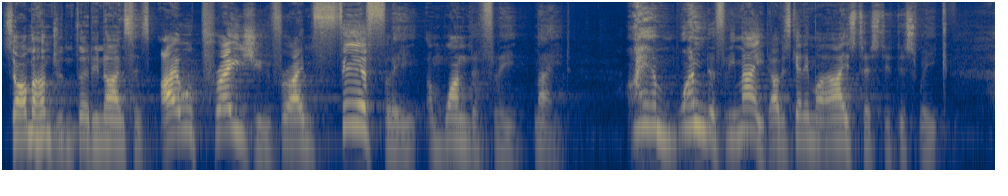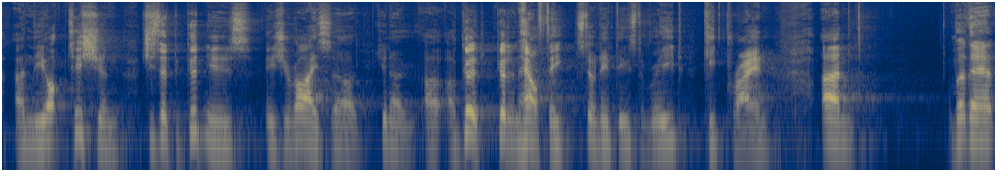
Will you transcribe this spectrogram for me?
Psalm 139 says, I will praise you, for I'm fearfully and wonderfully made. I am wonderfully made. I was getting my eyes tested this week, and the optician, she said, the good news is your eyes are, you know, are, are good, good and healthy. Still need these to read. Keep praying. Um, but they're,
